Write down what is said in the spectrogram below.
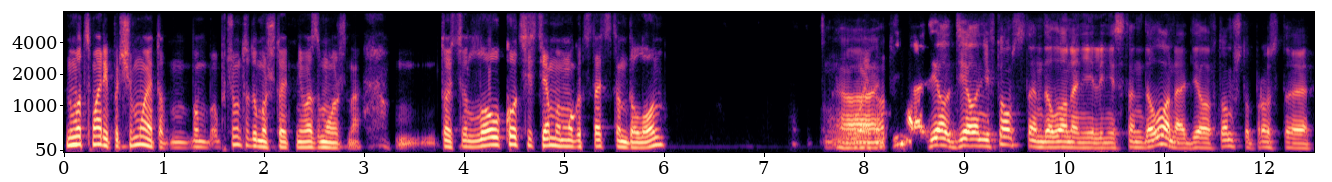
Ну вот смотри, почему это, почему ты думаешь, что это невозможно? То есть low-code системы могут стать standalone? А, дело, дело не в том, standalone они или не standalone, а дело в том, что просто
